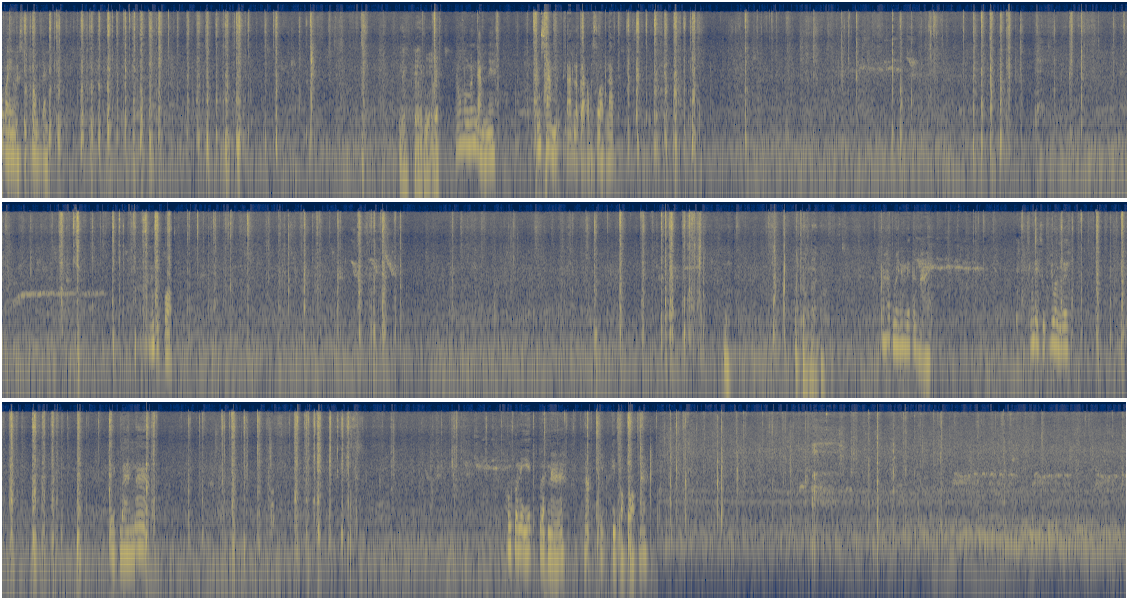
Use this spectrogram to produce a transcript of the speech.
ไว้มาสุกพร้อมกันเดี๋ยวหาดูอะไรเอามันดำเนี่ยมันซ้ำมันตัดแล้วก็เอาสอดรับมันจะปอก ไม่ต้องอะไร ป้าดมันเลยตั้งหลายมันได้สุกย่วงเลยปิดบานมากของตัวนี้เปลือกหนาเนาะติดติดออกๆนะ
